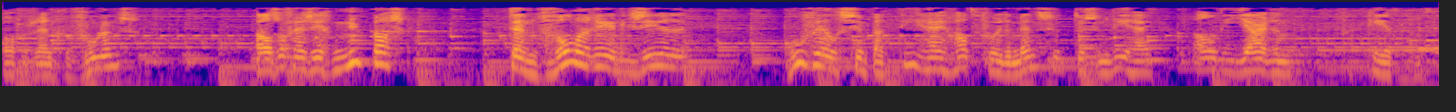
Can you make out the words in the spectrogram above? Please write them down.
over zijn gevoelens, alsof hij zich nu pas ten volle realiseerde hoeveel sympathie hij had voor de mensen tussen wie hij al die jaren verkeerd had.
